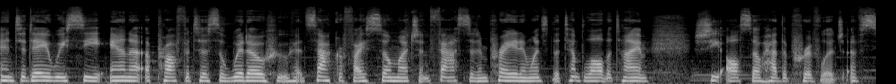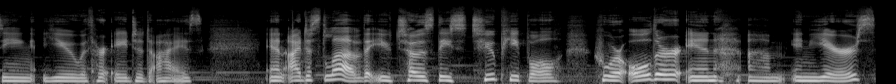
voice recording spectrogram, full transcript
and today we see Anna, a prophetess, a widow who had sacrificed so much and fasted and prayed and went to the temple all the time. She also had the privilege of seeing you with her aged eyes. And I just love that you chose these two people who are older in um, in years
